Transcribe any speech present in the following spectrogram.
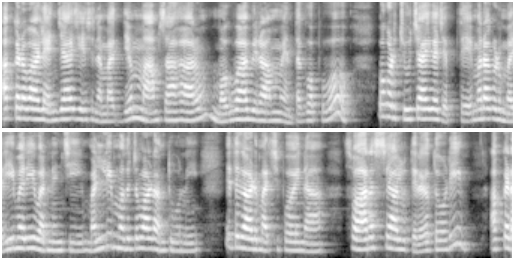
అక్కడ వాళ్ళు ఎంజాయ్ చేసిన మద్యం మాంసాహారం మగువాభిరామం ఎంత గొప్పవో ఒకడు చూచాయిగా చెప్తే మరొకడు మరీ మరీ వర్ణించి మళ్ళీ మొదటివాడు అంతుకుని ఇతగాడు మర్చిపోయిన స్వారస్యాలు తిరగతోడి అక్కడ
